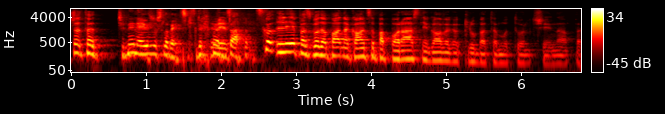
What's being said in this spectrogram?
To, to je če ne, ne bi bil slovenski res dokumentarc. tako lepa zgodba, pa na koncu pa poraz njegovega kluba tam v Turčiji. No. Pa,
